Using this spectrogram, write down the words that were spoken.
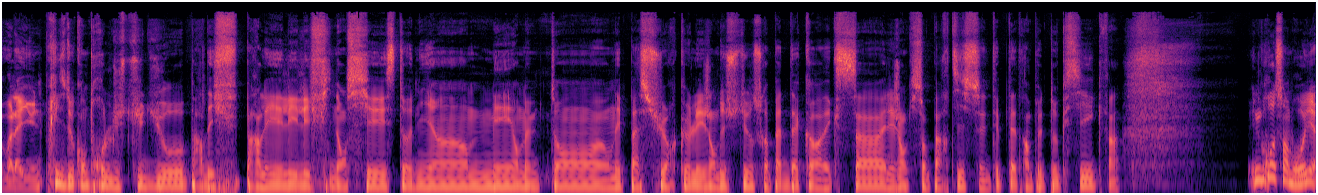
voilà, il y a une prise de contrôle du studio par, les, les financiers estoniens, mais en même temps, on n'est pas sûr que les gens du studio soient pas d'accord avec ça, et les gens qui sont partis, c'était peut-être un peu toxique, enfin, une grosse embrouille.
